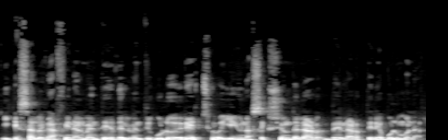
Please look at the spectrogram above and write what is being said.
y que salga finalmente del ventrículo derecho y hay una sección de la, de la arteria pulmonar.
